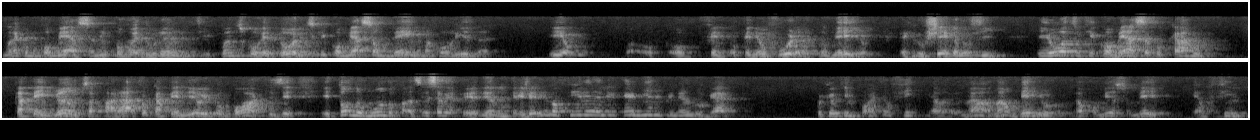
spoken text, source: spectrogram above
Não é como começa, nem como é durante. Quantos corredores que começam bem uma corrida e o, o, o, o pneu fura no meio, ele não chega no fim. E outro que começa com o carro capengando, precisa parar, trocar pneu, ir para o box, e, e, todo mundo fala assim, você vai perder, não tem jeito, e no fim ele termina em primeiro lugar. Porque o que importa é o fim, é não é, não é o meio, não é o começo, o meio, é o fim.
